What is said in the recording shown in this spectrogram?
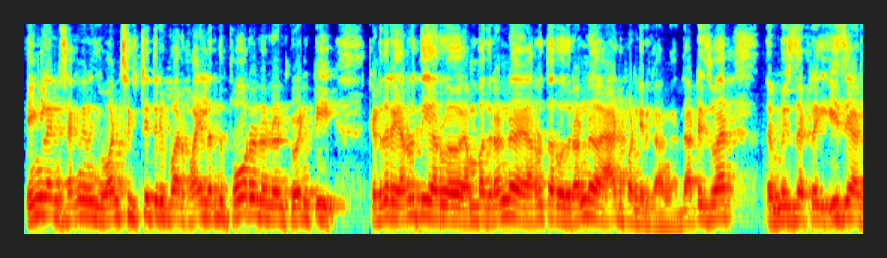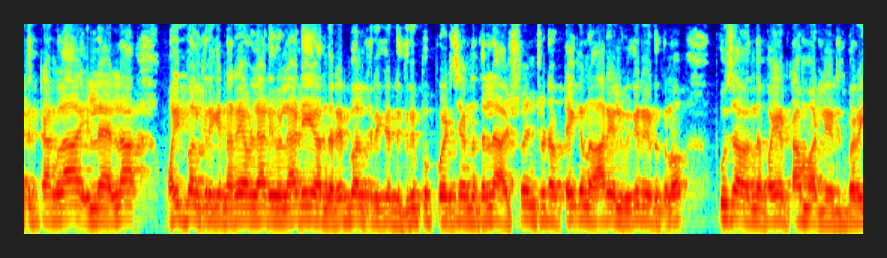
England second inning one sixty three for ஃபைவ்லேருந்து ஃபோர் ஹண்ட்ரட் அண்ட் டுவெண்ட்டி கிட்டத்தட்ட இரநூத்தி அறுபது எண்பது ரன் இரநூத்தறுபது ரன் ஆட் பண்ணியிருக்காங்க that is where the miss the trick ஈஸியாக எடுத்துக்கிட்டாங்களா? இல்லை எல்லாம் ஒயிட் பால் கிரிக்கெட் நிறையா விளையாடி விளையாடி அந்த ரெட் பால் கிரிக்கெட் கிரிப்பு போயிடுச்சுன்றதுல அஸ்வின் சுட் ஹவ் டேக்கன் ஆறு ஏழு விக்கெட் எடுக்கணும். புதுசாக அந்த பையன் டாம் ஆட்லி எடுத்து பாரு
